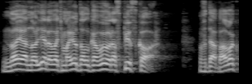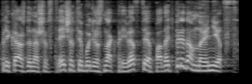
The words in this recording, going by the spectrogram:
но и аннулировать мою долговую расписку. Вдобавок, при каждой нашей встрече ты будешь знак приветствия падать передо мной ниц.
